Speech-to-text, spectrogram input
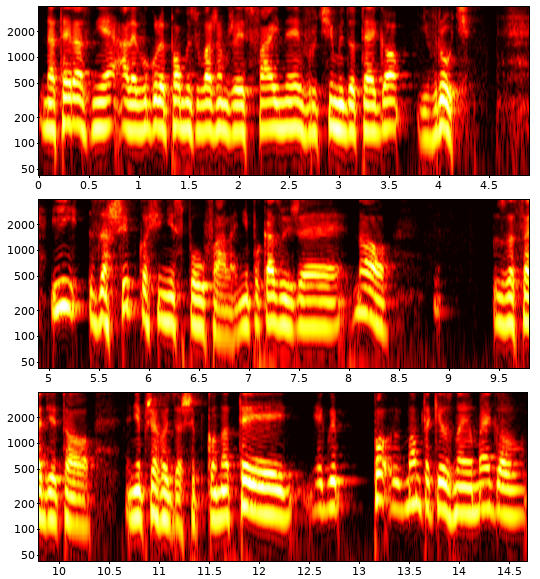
na teraz nie, ale w ogóle pomysł uważam, że jest fajny, wrócimy do tego i wróć. I za szybko się nie spoufale, nie pokazuj, że no, w zasadzie to nie przechodź za szybko na ty, jakby po, mam takiego znajomego,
